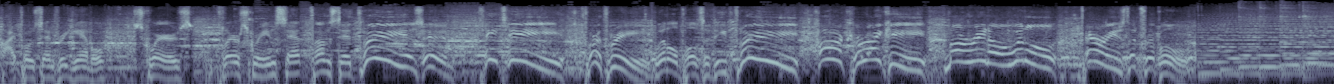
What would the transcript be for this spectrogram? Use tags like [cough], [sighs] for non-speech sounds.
High post entry gamble. Squares. Flare screen. Set. Thunstead. Three is in. TT for three. Whittle pulls a deep three. Oh, crikey. Marina Whittle parries the triple.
